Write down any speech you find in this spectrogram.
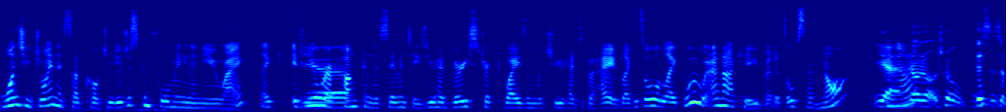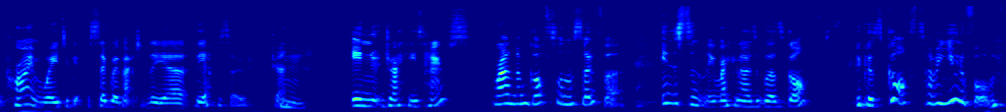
once you join a subculture, you're just conforming in a new way. Like, if you were a punk in the 70s, you had very strict ways in which you had to behave. Like, it's all like, woo, anarchy, but it's also not. Yeah, You no, not at all. This is a prime way to get segue back to the uh, the episode, Jen. Mm. In Jackie's house, random goths on the sofa, instantly recognizable as goths because goths have a uniform.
